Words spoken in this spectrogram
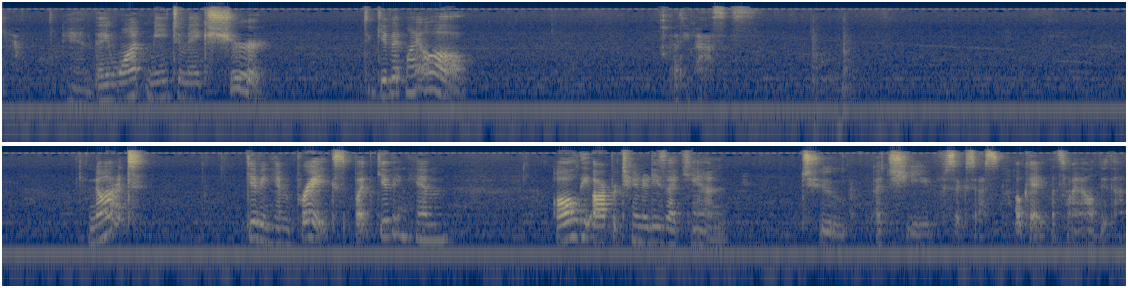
Yeah. And they want me to make sure to give it my all that he passes. Not giving him breaks, but giving him all the opportunities I can to achieve success. Okay, that's fine, I'll do that.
